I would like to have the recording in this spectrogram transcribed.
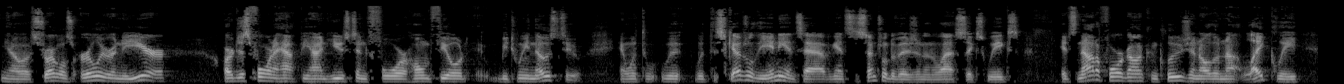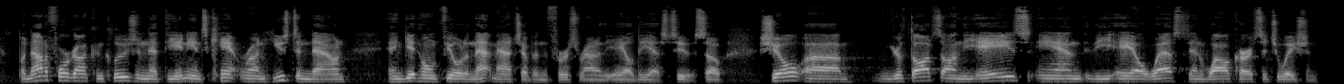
you know, struggles earlier in the year, are just four and a half behind Houston for home field between those two. And with the, with, with the schedule the Indians have against the Central Division in the last six weeks – it's not a foregone conclusion, although not likely, but not a foregone conclusion that the Indians can't run Houston down and get home field in that matchup in the first round of the ALDS too. So, Schill, um, your thoughts on the A's and the AL West and wild card situation?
